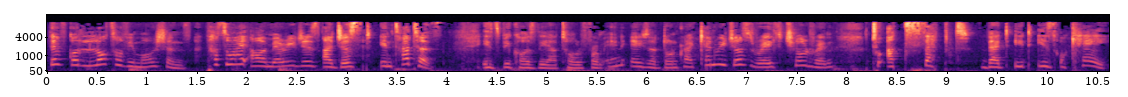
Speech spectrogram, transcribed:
They've got lots of emotions. That's why our marriages are just in tatters. It's because they are told from any age that don't cry. Can we just raise children to accept that it is okay?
